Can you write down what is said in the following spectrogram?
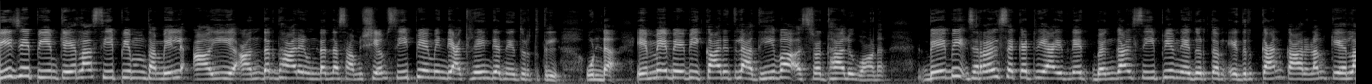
ബി ജെ പിയും കേരള സി പി എമ്മും തമ്മിൽ ഈ അന്തർധാര ഉണ്ടെന്ന സംശയം സി പി എമ്മിന്റെ അഖിലേന്ത്യാ നേതൃത്വത്തിൽ ഉണ്ട്. എം എ ബേബി ഇക്കാര്യത്തിൽ അതീവ ശ്രദ്ധാലുവാണ്. ബേബി ജനറൽ സെക്രട്ടറി ആയതിനെ ബംഗാൾ സി പി എം നേതൃത്വം എതിർക്കാൻ കാരണം കേരള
